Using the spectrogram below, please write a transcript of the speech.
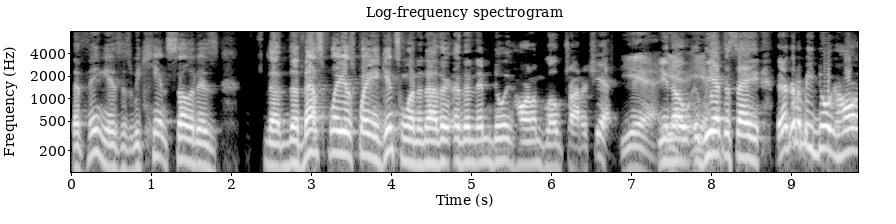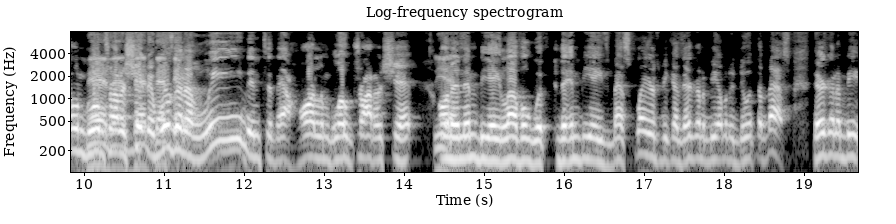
The thing is, is we can't sell it as the the best players playing against one another and then them doing Harlem Globetrotter shit. yeah, You yeah, know, yeah. we have to say they're going to be doing Harlem Yeah, Globetrotter that- shit, that- and we're going to lean into that Harlem Globetrotter shit on an NBA level with the NBA's best players because they're going to be able to do it the best. They're going to be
